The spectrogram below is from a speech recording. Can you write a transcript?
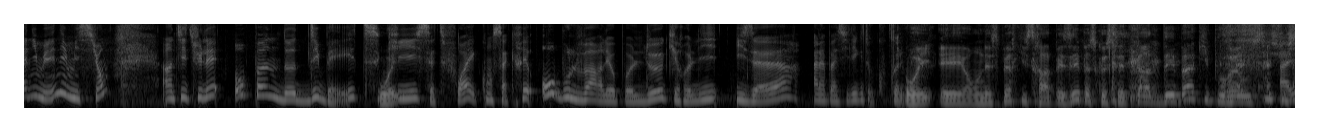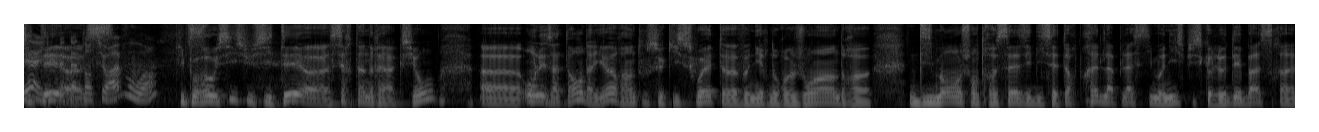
animer une émission intitulée Open the Debate, Oui. qui cette fois est consacrée au boulevard Léopold II qui relie Isère à la basilique de Coquelin. Oui, et on espère qu'il sera apaisé parce que c'est un débat qui pourrait aussi susciter, faites euh, attention à vous. Hein. qui pourrait aussi susciter euh, certaines réactions. Euh, on les attend d'ailleurs, hein, tous ceux qui souhaitent euh, venir nous rejoindre euh, dimanche entre 16 et 17 heures près de la place Simonis, puisque le débat sera,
